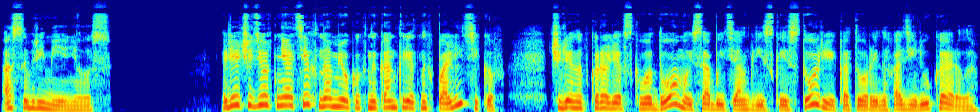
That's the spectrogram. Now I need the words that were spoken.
осовременилась. Речь идет не о тех намеках на конкретных политиков, членов Королевского дома и событий английской истории, которые находили у Кэрола.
